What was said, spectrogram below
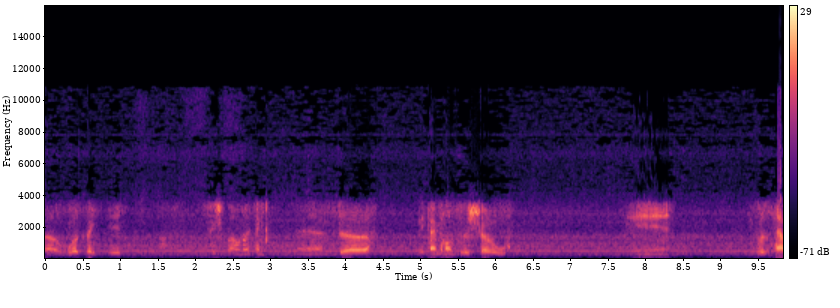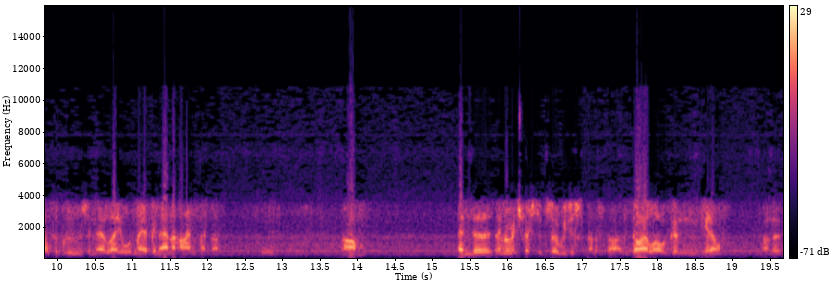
uh, work they did, um, Fishbone, I think, and uh, they came along to the show. And I think it was House of Blues in LA, or it may have been Anaheim. I don't know. Um, and uh, they were interested, so we just kind of started a dialogue, and you know, kind of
